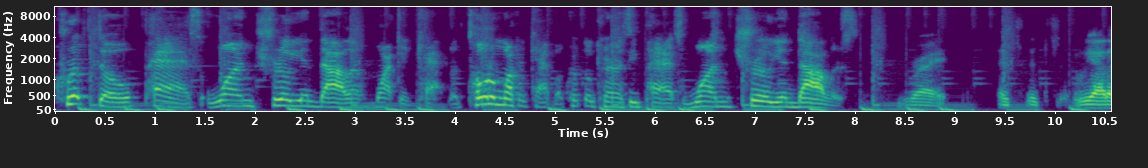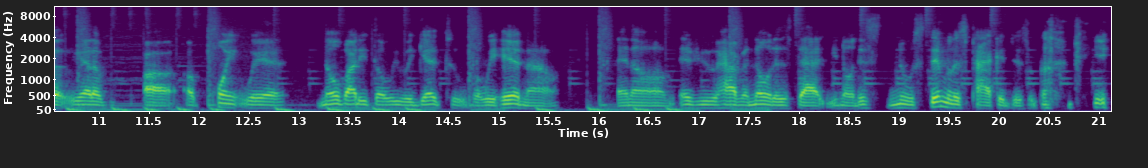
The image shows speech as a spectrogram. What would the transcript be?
Crypto passed one trillion dollar market cap. The total market cap of cryptocurrency passed one trillion dollars. Right. It's it's we had a we had a uh, a point where nobody thought we would get to, but we're here now. And um, if you haven't noticed that, you know, this new stimulus packages are going to be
